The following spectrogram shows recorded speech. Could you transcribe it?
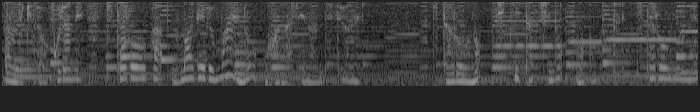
なんだけどこれはね鬼太郎が生まれる前のお話なんですよね。鬼太郎の父たちの物語。鬼太郎はね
